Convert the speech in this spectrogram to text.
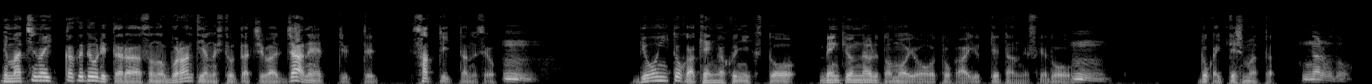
で、街の一角で降りたら、そのボランティアの人たちは、じゃあねって言って、去って行ったんですよ。うん。病院とか見学に行くと、勉強になると思うよとか言ってたんですけど、うん。どっか行ってしまった。いなるほど。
